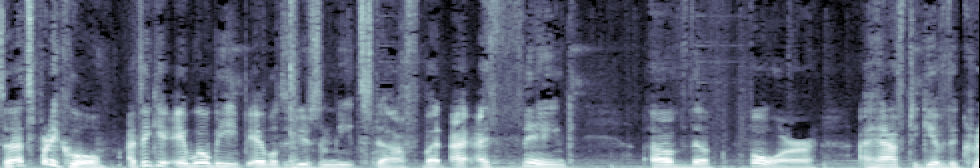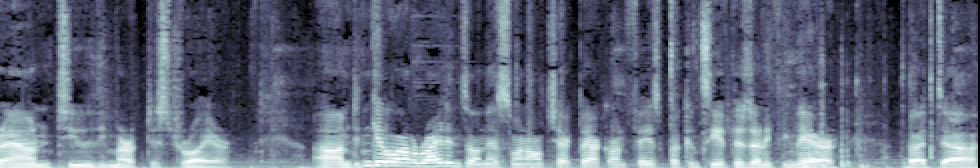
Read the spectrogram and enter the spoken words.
So that's pretty cool. I think it, will be able to do some neat stuff. But I, I, think of the four, I have to give the crown to the Merc Destroyer. Um, didn't get a lot of write-ins on this one. I'll check back on Facebook and see if there's anything there. But uh,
